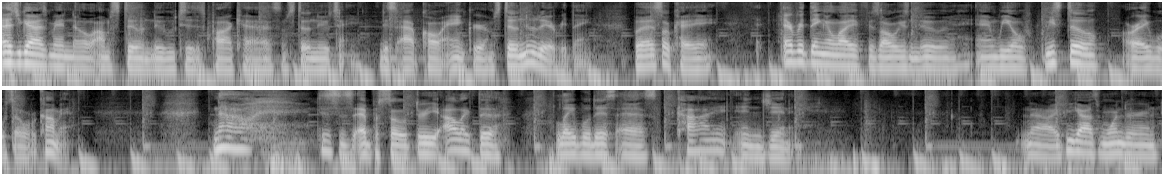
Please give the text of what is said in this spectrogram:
As you guys may know, I'm still new to this podcast. I'm still new to this app called Anchor. I'm still new to everything, but it's okay. Everything in life is always new, and we we still are able to overcome it. Now, this is episode three. I like to label this as Kai and Jennie. Now, if you guys wondering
